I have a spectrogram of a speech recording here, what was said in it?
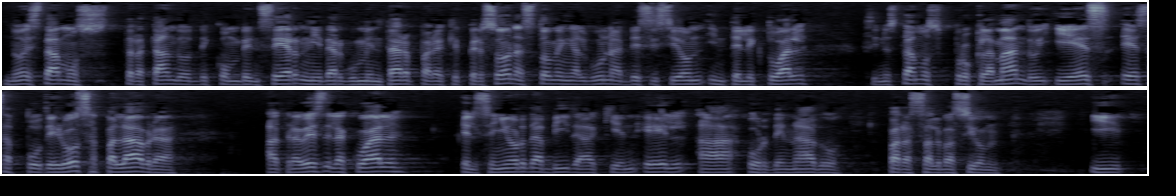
No estamos tratando de convencer ni de argumentar para que personas tomen alguna decisión intelectual, sino estamos proclamando y es esa poderosa palabra a través de la cual el Señor da vida a quien Él ha ordenado para salvación. Y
